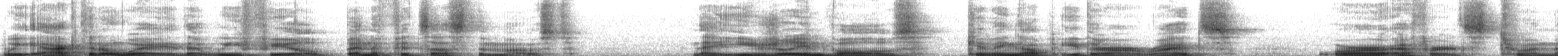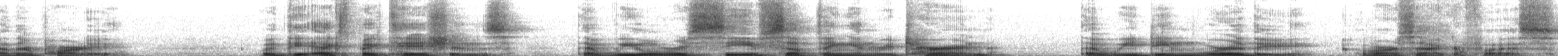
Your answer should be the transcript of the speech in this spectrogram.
We act in a way that we feel benefits us the most. That usually involves giving up either our rights or our efforts to another party with the expectations that we will receive something in return that we deem worthy of our sacrifice.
